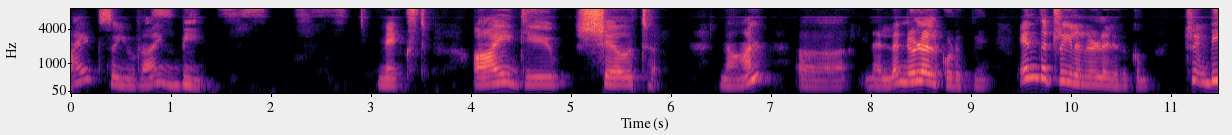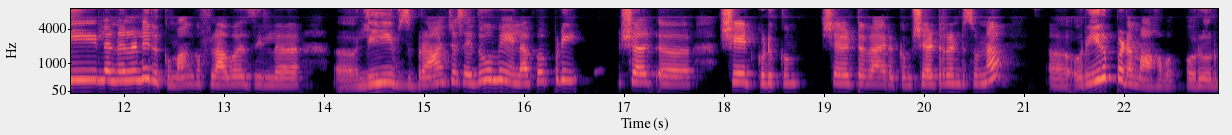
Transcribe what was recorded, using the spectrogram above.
right so you write B next I give shelter நான் நல்ல நிழல் கொடுப்பேன். எந்த ட்ரீயில் நிழல் இருக்கும்? ட்ரீ பீயில் நிழல் இருக்கும்? அங்கே ஃப்ளவர்ஸ் இல்லை லீவ்ஸ் பிரான்ச்சஸ் எதுவுமே இல்லை. அப்போ எப்படி ஷெல் ஷேட் கொடுக்கும்? ஷெல்டராக இருக்கும். ஷெல்டர்ன்னு சொன்னால் ஒரு இருப்பிடமாகவும் ஒரு ஒரு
